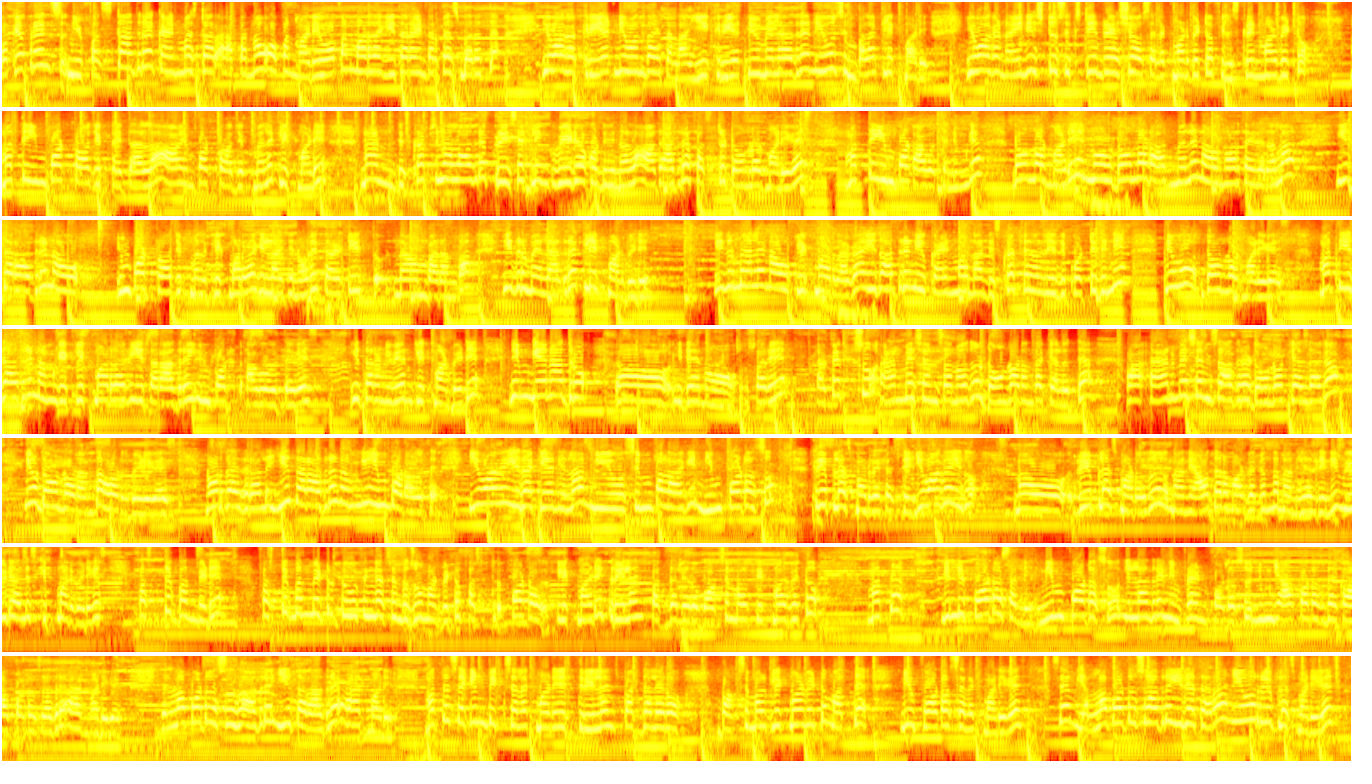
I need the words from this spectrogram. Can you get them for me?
ಓಕೆ ಫ್ರೆಂಡ್ಸ್ ನೀವು ಫಸ್ಟ್ ಆದರೆ ಕೈಂಡ್ ಮಾಸ್ಟರ್ ಆ್ಯಪನ್ನು ಓಪನ್ ಮಾಡಿ. ಓಪನ್ ಮಾಡಿದಾಗ ಈ ಥರ ಇಂಟರ್ಫೇಸ್ ಬರುತ್ತೆ. ಇವಾಗ ಕ್ರಿಯೇಟ್ ನ್ಯೂ ಅಂತ ಆಯ್ತಲ್ಲ, ಈ ಕ್ರಿಯೇಟ್ ನ್ಯೂ ಮೇಲೆ ಆದರೆ ನೀವು ಸಿಂಪಲಾಗಿ ಕ್ಲಿಕ್ ಮಾಡಿ. ಇವಾಗ ನೈನ್ ಇಷ್ಟು ಸಿಕ್ಸ್ಟೀನ್ ರೇಷಿಯೋ ಸೆಲೆಕ್ಟ್ ಮಾಡಿಬಿಟ್ಟು ಫಿಲ್ ಸ್ಕ್ರೀನ್ ಮಾಡಿಬಿಟ್ಟು, ಮತ್ತು ಇಂಪೋರ್ಟ್ ಪ್ರಾಜೆಕ್ಟ್ ಐತಲ್ಲ ಆ ಇಂಪೋರ್ಟ್ ಪ್ರಾಜೆಕ್ಟ್ ಮೇಲೆ ಕ್ಲಿಕ್ ಮಾಡಿ. ನಾನು ಡಿಸ್ಕ್ರಿಪ್ಷನಲ್ಲಾದರೆ ಪ್ರೀಸೆಟ್ ಲಿಂಕ್ ವೀಡಿಯೋ ಕೊಟ್ಟಿದ್ದೀನಲ್ಲ, ಅದಾದರೆ ಫಸ್ಟ್ ಡೌನ್ಲೋಡ್ ಮಾಡಿ ಗೈಸ್ ಮತ್ತೆ ಇಂಪೋರ್ಟ್ ಆಗುತ್ತೆ ನಿಮಗೆ. ಡೌನ್ಲೋಡ್ ಮಾಡಿ, ನೋ ಡೌನ್ಲೋಡ್ ಆದಮೇಲೆ ನಾವು ನೋಡ್ತಾ ಇದ್ದೀರಲ್ಲ, ಈ ಥರ ಆದರೆ ನಾವು ಇಂಪೋರ್ಟ್ ಪ್ರಾಜೆಕ್ಟ್ ಮೇಲೆ ಕ್ಲಿಕ್ ಮಾಡಿದಾಗ ಇಲ್ಲ ಇದೆ ನೋಡಿ ತರ್ಟೀತ್ ನವಂಬರ್ ಅಂತ. ಇದ್ರ ಮೇಲೆ ಆದರೆ ಕ್ಲಿಕ್ ಮಾಡಿಬಿಡಿ. ಇದ್ರ ಮೇಲೆ ನಾವು ಕ್ಲಿಕ್ ಮಾಡಿದಾಗ ಇದಾದರೆ ನೀವು ಕೈಂಡ್ ಮಾಡಿ ನಾನು ಡಿಸ್ಕ್ರಿಪ್ಷನಲ್ಲಿ ಇದು ಕೊಟ್ಟಿದ್ದೀನಿ. ನೀವು ಡೌನ್ಲೋಡ್ ಮಾಡಿ ಗೈಸ್ ಮತ್ತು ಇದಾದರೆ ನಮಗೆ ಕ್ಲಿಕ್ ಮಾಡಿದಾಗ ಈ ಥರ ಆದರೆ ಇಂಪೋರ್ಟ್ ಆಗೋಗುತ್ತೆ ಗೈಸ್ ಈ ಥರ ನೀವೇನು ಕ್ಲಿಕ್ ಮಾಡಬೇಡಿ. ನಿಮ್ಗೇನಾದರೂ ಇದೇನು ಸಾರಿ ಎಫೆಕ್ಟ್ಸು ಆ್ಯನಿಮೇಷನ್ಸ್ ಅನ್ನೋದು ಡೌನ್ಲೋಡ್ ಅಂತ ಕೇಳುತ್ತೆ. ಆ ಆ್ಯನಿಮೇಷನ್ಸ್ ಆದರೆ ಡೌನ್ಲೋಡ್ ಕೇಳಿದಾಗ ನೀವು ಡೌನ್ಲೋಡ್ ಅಂತ ಹೊಡೆದ್ಬಿಡಿ ಗೈಸ್ ನೋಡ್ತಾ ಇದ್ದೀರಲ್ಲ, ಈ ಥರ ಆದರೆ ನಮಗೆ ಇಂಪೋರ್ಟ್ ಆಗುತ್ತೆ. ಇವಾಗ ಇದಕ್ಕೇನಿಲ್ಲ, ನೀವು ಸಿಂಪಲ್ ಆಗಿ ನಿಮ್ಮ ಫೋಟೋಸು ರೀಪ್ಲೇಸ್ ಮಾಡಬೇಕಷ್ಟೇ. ಇವಾಗ ಇದು ನಾವು ರೀಪ್ಲೇಸ್ ಮಾಡೋದು, ನಾನು ಯಾವ ಥರ ಮಾಡಬೇಕಂತ ನಾನು ಹೇಳ್ತೀನಿ. ವೀಡಿಯೋಲ್ಲಿ ಸ್ಕಿಪ್ ಮಾಡಬೇಡಿ ಫಸ್ಟಿಗೆ ಬಂದುಬಿಡಿ. ಫಸ್ಟಿಗೆ ಬಂದುಬಿಟ್ಟು ಟೂ ಫಿಂಗರ್ಸಿಂದ ಝೂಮ್ ಮಾಡಿಬಿಟ್ಟು ಫಸ್ಟ್ ಫೋಟೋ ಕ್ಲಿಕ್ ಮಾಡಿ ತ್ರೀ ಲೈನ್ಸ್ ಪಕ್ಕದಲ್ಲಿರೋ ಬಾಕ್ಸಿಂಗ್ ಮೇಲೆ ಕ್ಲಿಕ್ ಮಾಡಿಬಿಟ್ಟು ಮತ್ತು ಇಲ್ಲಿ ಫೋಟೋಸಲ್ಲಿ ನಿಮ್ಮ ಫೋಟೋಸು ಇಲ್ಲಾಂದರೆ ನಿಮ್ಮ ಫ್ರೆಂಡ್ ಫೋಟೋಸು ನಿಮ್ಗೆ ಯಾವ ಫೋಟೋಸ್ ಬೇಕೋ ಆ ಫೋಟೋಸ್ ಆದರೆ ಆ್ಯಡ್ ಮಾಡಿ ಗೈಸ್ ಎಲ್ಲ ಫೋಟೋಸ್ ಆದರೆ ಈ ಥರ ಆದರೆ ಆ್ಯಡ್ ಮಾಡಿ. ಮತ್ತು ಸೆಕೆಂಡ್ ಪಿಕ್ ಸೆಲೆಕ್ಟ್ ಮಾಡಿ ತ್ರೀ ಲೈನ್ಸ್ ಪಕ್ಕದಲ್ಲಿರೋ ಬಾಕ್ಸ್ ಮೇಲೆ ಕ್ಲಿಕ್ ಮಾಡಿಬಿಟ್ಟು ಮತ್ತೆ ನೀವು ಫೋಟೋ ಸೆಲೆಕ್ಟ್ ಮಾಡಿ ಗೈಸ್ ಸೇಮ್ ಎಲ್ಲ ಫೋಟೋಸು ಆದರೆ ಇದೇ ಥರ ನೀವು ರೀಪ್ಲೇಸ್ ಮಾಡಿ ಗೈಸ್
